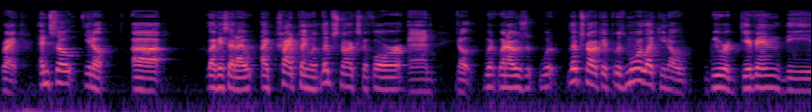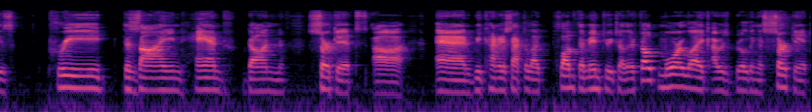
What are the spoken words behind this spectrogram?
right. And so, you know, uh, like I said, I, I tried playing with libsnarks before, and you know, when, when I was libsnark, it was more like you know we were given these pre-designed, hand-done circuits, uh, and we kind of just had to like plug them into each other. It felt more like I was building a circuit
